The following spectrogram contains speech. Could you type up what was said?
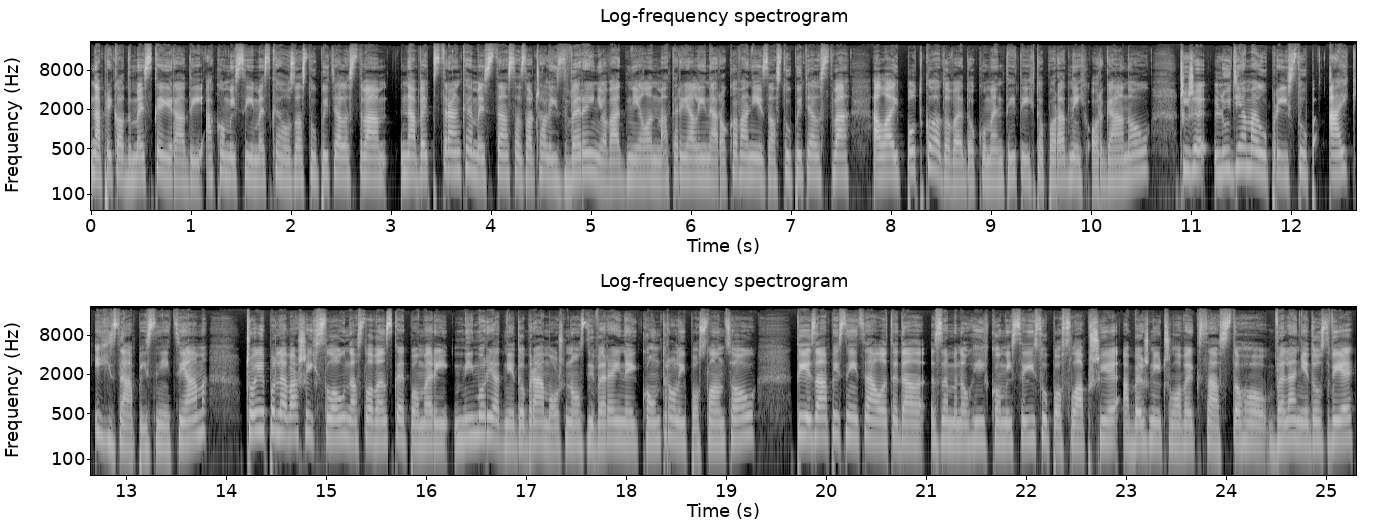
napríklad Mestskej rady a komisí Mestského zastupiteľstva. Na web stránke mesta sa začali zverejňovať nielen materiály na rokovanie zastupiteľstva, ale aj podkladové dokumenty týchto poradných orgánov, čiže ľudia majú prístup aj k ich zápisniciam, čo je podľa vašich slov na slovenské pomery mimoriadne dobrá možnosť verejnej kontroly poslancov. Tie zápisnice ale teda z mnohých komisí sú poslabšie a bežný človek sa z toho veľa nedozvie.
